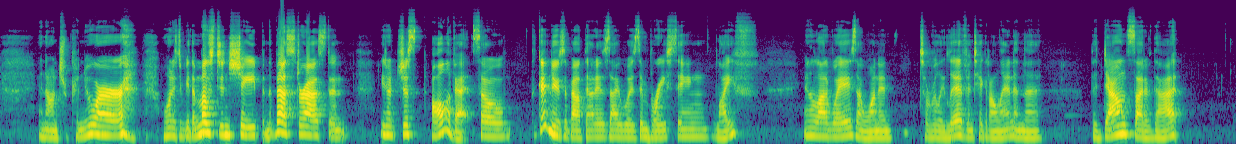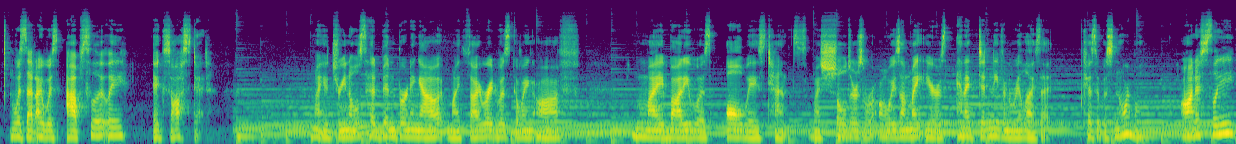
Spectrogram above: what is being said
an entrepreneur I wanted to be the most in shape and the best dressed and you know just all of it so the good news about that is I was embracing life in a lot of ways. I wanted to really live and take it all in. And the the downside of that was that I was absolutely exhausted. My adrenals had been burning out, my thyroid was going off, my body was always tense, my shoulders were always on my ears, and I didn't even realize it because it was normal. Honestly,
